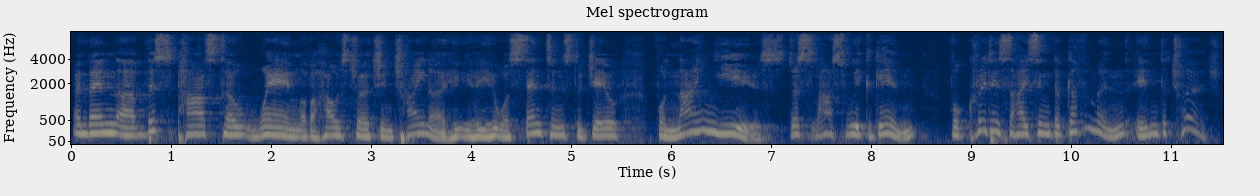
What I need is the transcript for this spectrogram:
And then uh, this pastor Wang of a house church in China, he, he was sentenced to jail for nine years just last week again for criticizing the government in the church.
